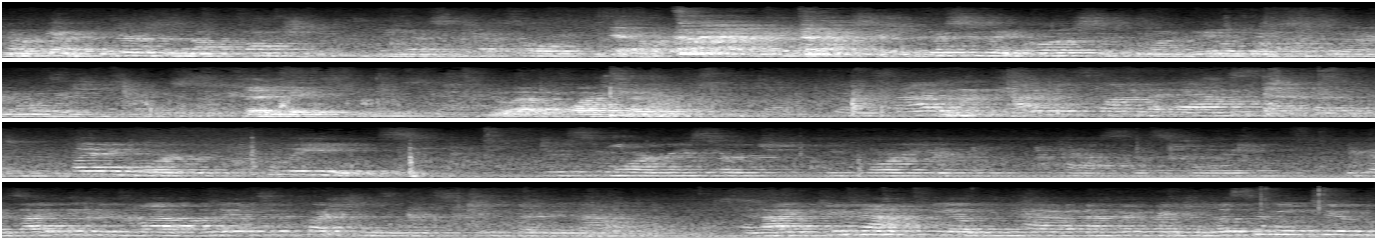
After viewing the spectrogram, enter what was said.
Now, again, if there is a malfunction, and that's, that's all. we can do. A system on a daily basis, you have a question? Yes, I, I just wanted to ask that the planning board please do some more research before you pass this tonight. Because I think there's a lot of unanswered questions in this two thirty-nine. And I do not feel you have enough information. Listening to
